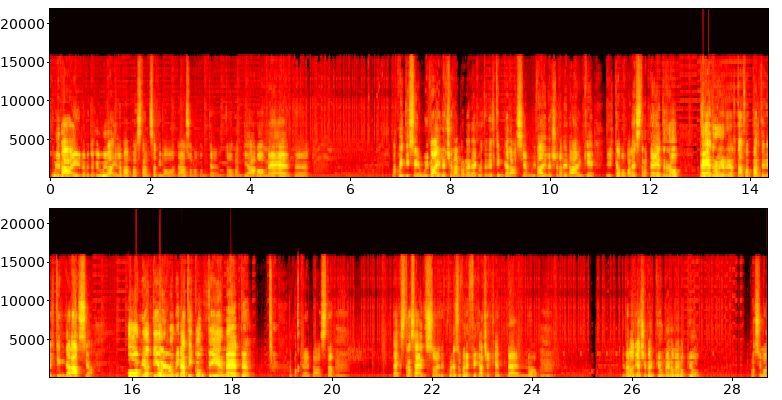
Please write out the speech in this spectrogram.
Weavile, vedo che Weavile va abbastanza di moda, sono contento. Mandiamo Mad. Ma quindi se Weavile ce l'hanno le reclute del Team Galassia, Weavile ce l'aveva anche il capo palestra Pedro, Pedro in realtà fa parte del Team Galassia. Oh mio Dio, Illuminati confirmed! ok, basta. Extra senso ed è pure super efficace, che bello! Livello 10 per più, meno, meno, più. Prossimo...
